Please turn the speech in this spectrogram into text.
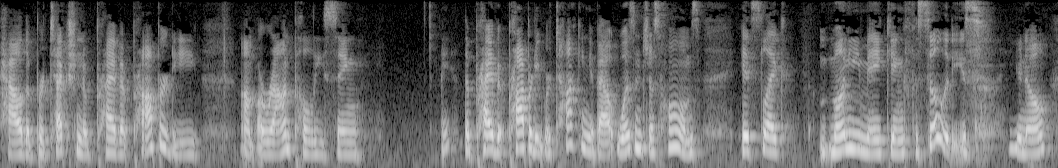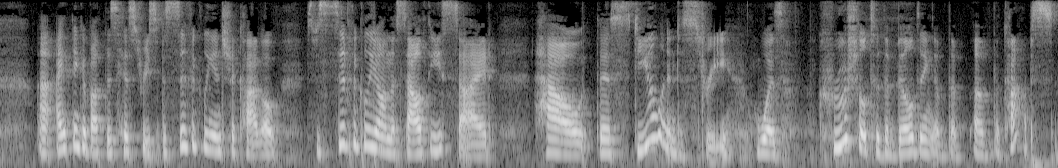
how the protection of private property um, around policing, the private property we're talking about wasn't just homes, it's like money making facilities, you know? Uh, I think about this history specifically in Chicago, specifically on the southeast side, how the steel industry was crucial to the building of the of the cops.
